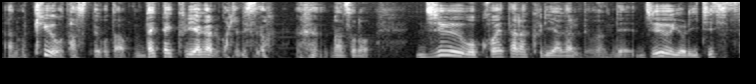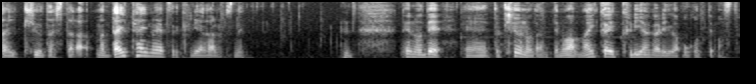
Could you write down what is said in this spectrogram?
あの9を足すってことは大体繰り上がるわけですよ。まあその10を超えたら繰り上がるってことなんで10より1歳9足したら、まあ、大体のやつで繰り上がるんですね。うん、っていうので、えーと、9の段っていうのは毎回繰り上がりが起こってますと。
